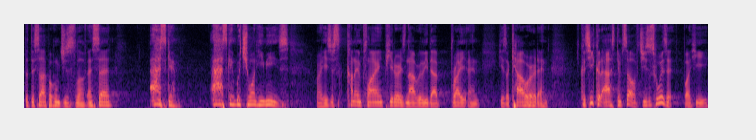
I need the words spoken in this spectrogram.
the disciple whom Jesus loved, and said, Ask him. Ask him which one he means. Right? He's just kind of implying Peter is not really that bright and he's a coward and because he could ask himself, Jesus, who is it? But he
